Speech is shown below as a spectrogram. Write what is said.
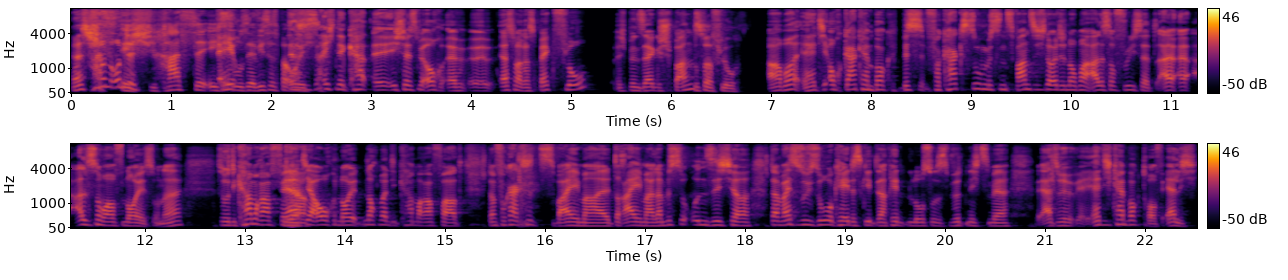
Das ist schon ein Unterschied. ich, hasse ich Ey, so sehr. Wie ist das bei Das euch? ist echt eine Kat äh, Ich stelle mir auch äh, äh, erstmal Respekt, Flo. Ich bin sehr gespannt. Super Flo. Aber er hätte ich auch gar keinen Bock. Bis verkackst du, müssen 20 Leute nochmal alles auf Reset, äh, äh, alles nochmal auf Neues, so, ne? So, die Kamera fährt ja, Ja. auch neu, nochmal die Kamerafahrt. Dann verkackst du zweimal, dreimal, dann bist du unsicher. Dann weißt du sowieso, okay, das geht nach hinten los, so, es wird nichts mehr. Also hätte ich keinen Bock drauf, ehrlich.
